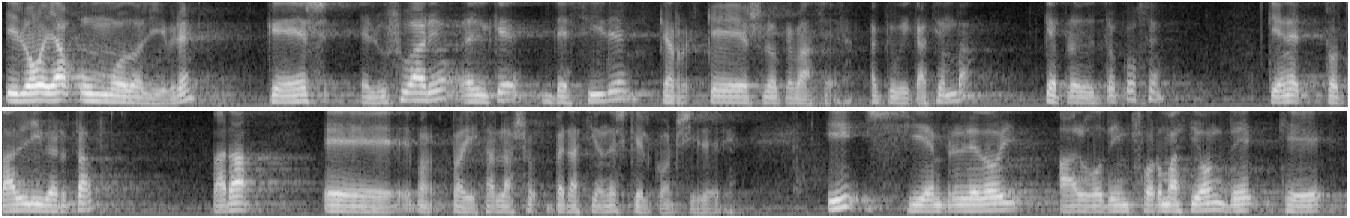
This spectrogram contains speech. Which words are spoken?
Y luego ya un modo libre, que es el usuario el que decide qué, es lo que va a hacer, a qué ubicación va, qué producto coge. Tiene total libertad para eh, realizar las operaciones que él considere y siempre le doy algo de información de qué,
